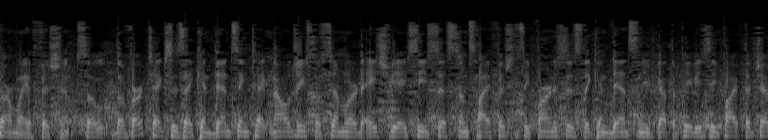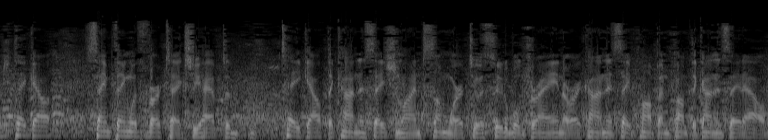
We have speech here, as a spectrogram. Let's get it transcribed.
thermally efficient. So the Vertex is a condensing technology, so similar to HVAC systems, high efficiency furnaces that condense and you've got the PVC pipe that you have to take out. Same thing with Vertex. You have to take out the condensation line somewhere to a suitable drain or a condensate pump and pump the condensate out.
